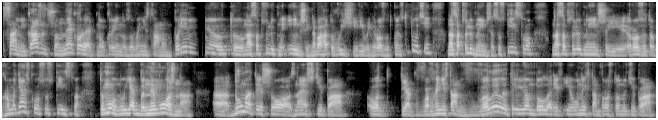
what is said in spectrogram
самі кажуть, що некоректно Україну з Афганістаном порівнюють. У нас абсолютно інший, набагато вищий рівень розвитку інституцій. У нас абсолютно інше суспільство, у нас абсолютно інший розвиток громадянського суспільства. Тому ну якби не можна е, думати, що знаєш, типа. От як в Афганістан ввалили трильйон доларів, і у них там просто ну, типа,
